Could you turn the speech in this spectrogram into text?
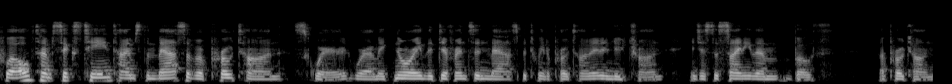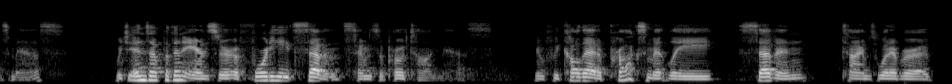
12 times 16 times the mass of a proton squared, where I'm ignoring the difference in mass between a proton and a neutron and just assigning them both a proton's mass, which ends up with an answer of 48 sevenths times the proton mass. And if we call that approximately 7 times whatever a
